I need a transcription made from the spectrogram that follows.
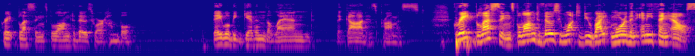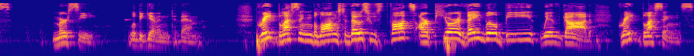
Great blessings belong to those who are humble. They will be given the land that God has promised. Great blessings belong to those who want to do right more than anything else. Mercy will be given to them. Great blessing belongs to those whose thoughts are pure. They will be with God. Great blessings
